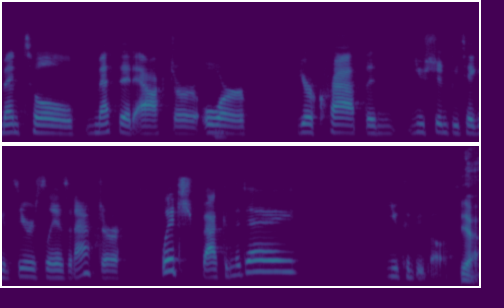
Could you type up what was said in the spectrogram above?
mental method actor Mm. or you're crap and you shouldn't be taken seriously as an actor. Which back in the day, you could be both. Yeah.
